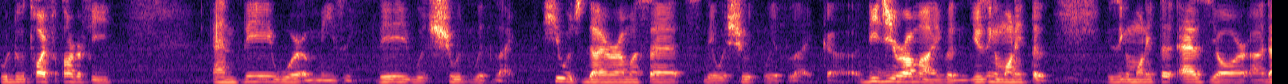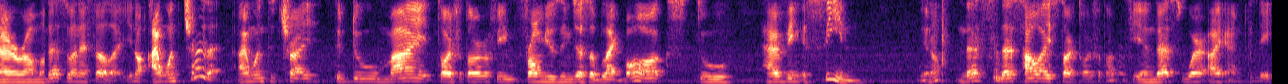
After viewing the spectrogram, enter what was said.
who do toy photography, and they were amazing. They would shoot with like huge diorama sets. They would shoot with like uh, DigiRama, even using a monitor, using a monitor as your uh, diorama. That's when I felt like you know I want to try that. I want to try to do my toy photography from using just a black box to having a scene. You know, that's that's how I start toy photography, and that's where I am today.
